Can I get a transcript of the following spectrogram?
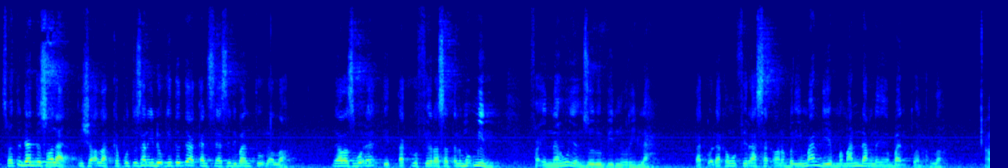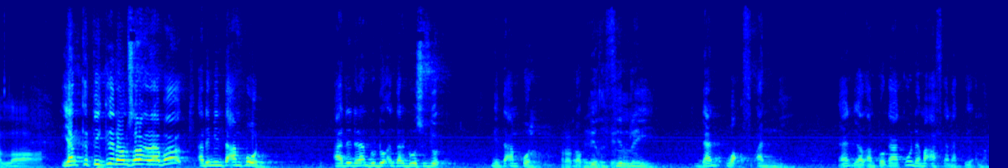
Sebab tu jaga solat. Insya-Allah keputusan hidup kita tu akan sentiasa dibantu oleh Allah. Ini Allah sebut eh, ittaqu firasatal mu'min fa innahu yanzuru bin nurillah. Takutlah kamu firasat orang beriman dia memandang dengan bantuan Allah. Allah. Yang ketiga dalam solat adalah apa? Ada minta ampun. Ada dalam duduk antara dua sujud. Minta ampun. Rabbi ghafirli dan wa'fu anni. Kan? Ya Allah ampunkan aku dan maafkan aku ya Allah.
